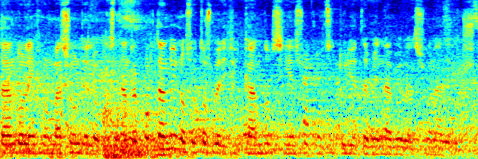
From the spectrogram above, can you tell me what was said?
dando la información de lo que están reportando y nosotros verificando si eso constituye también la violación a derechos.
